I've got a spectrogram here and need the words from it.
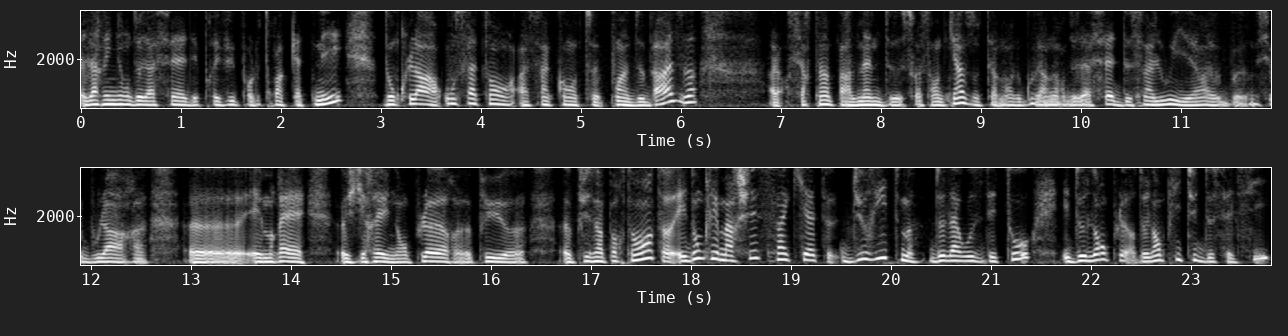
la réunion de la Fed est prévue pour le 3-4 mai. Donc là, on s'attend à 50 points de base. Alors certains parlent même de 75, notamment le gouverneur de la Fed de Saint-Louis, hein, euh, Monsieur Boulard, euh, aimerait, euh, je dirais, une ampleur euh, plus plus importante. Et donc les marchés s'inquiètent du rythme de la hausse des taux et de l'ampleur, de l'amplitude de celle-ci,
